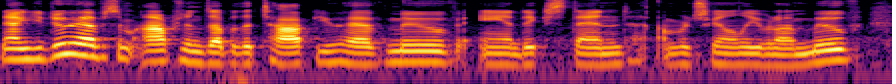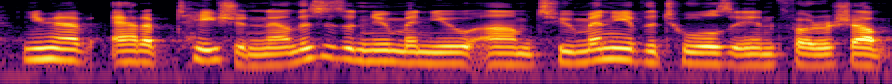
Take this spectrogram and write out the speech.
Now you do have some options up at the top. You have move and extend. I'm just going to leave it on move. And you have adaptation. Now this is a new menu um, to many of the tools in Photoshop.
